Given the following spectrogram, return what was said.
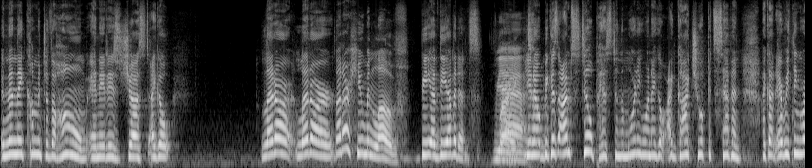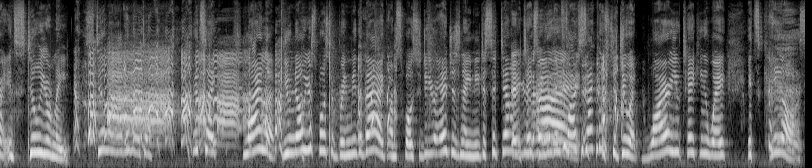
and then they come into the home, and it is just, I go, let our let our let our human love be at the evidence. Yes. You know, because I'm still pissed in the morning when I go, I got you up at seven. I got everything right, and still you're late. Still I haven't had time. It's like, Lila, you know you're supposed to bring me the bag. I'm supposed to do your edges now. You need to sit down. It takes more than five seconds to do it. Why are you taking away? It's chaos.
